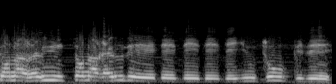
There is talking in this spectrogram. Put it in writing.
on aurait eu, si on aurait eu des, des, des, des, des YouTube puis des,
